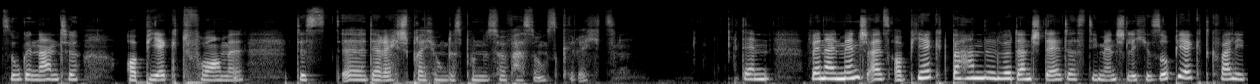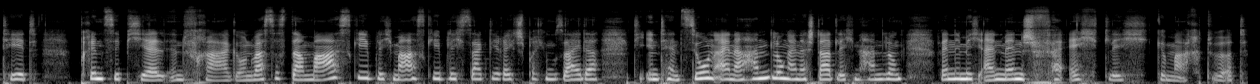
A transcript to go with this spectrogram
sogenannte Objektformel des, äh, der Rechtsprechung des Bundesverfassungsgerichts. Denn wenn ein Mensch als Objekt behandelt wird, dann stellt das die menschliche Subjektqualität prinzipiell in Frage. Und was ist da maßgeblich? Maßgeblich, sagt die Rechtsprechung, sei da die Intention einer Handlung, einer staatlichen Handlung, wenn nämlich ein Mensch verächtlich gemacht wird,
